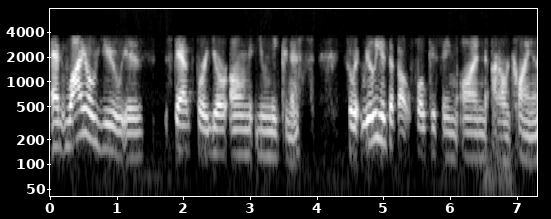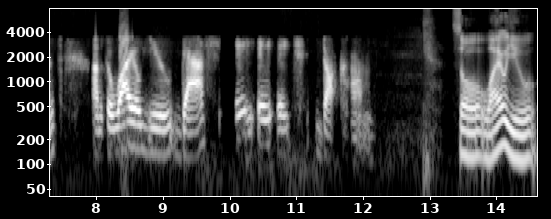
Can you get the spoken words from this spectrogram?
and YOU is stands for your own uniqueness. So it really is about focusing on our clients. Um, so you-aah.com. So you,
